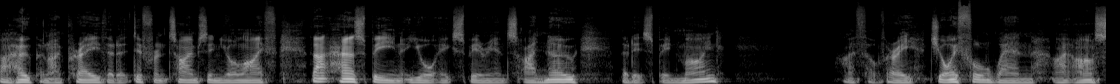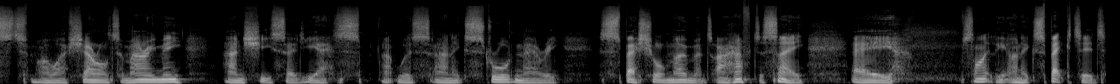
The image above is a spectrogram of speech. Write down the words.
I hope and I pray that at different times in your life that has been your experience. I know that it's been mine. I felt very joyful when I asked my wife Cheryl to marry me, and she said yes. That was an extraordinary, special moment. I have to say, a slightly unexpected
